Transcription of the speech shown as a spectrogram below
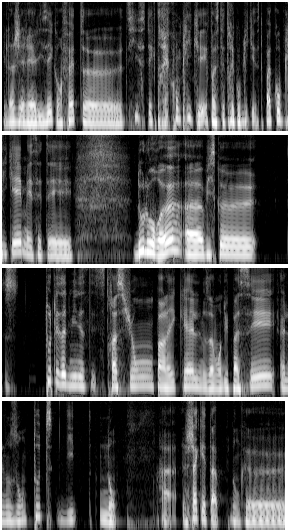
Et là, j'ai réalisé qu'en fait, euh, si, c'était très compliqué. Enfin, c'était très compliqué. C'était pas compliqué, mais c'était douloureux, euh, puisque toutes les administrations par lesquelles nous avons dû passer, elles nous ont toutes dit non à chaque étape. Donc, euh,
